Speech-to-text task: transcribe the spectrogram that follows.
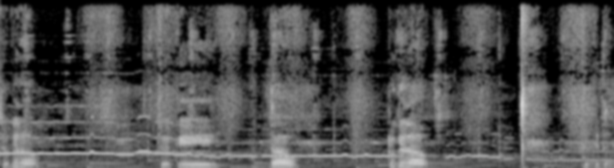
টুকি দাও টুকি দাও টুকি দাও টুকি দাও।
